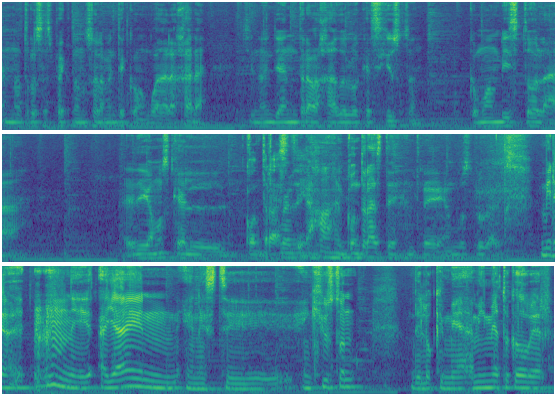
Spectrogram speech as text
en otros aspectos, no solamente con Guadalajara, sino ya han trabajado lo que es Houston. ¿Cómo han visto la, digamos que el Contraste. Ajá, el contraste entre ambos lugares. Mira, eh, allá en, en este en Houston, de lo que me- a mí me ha tocado ver,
